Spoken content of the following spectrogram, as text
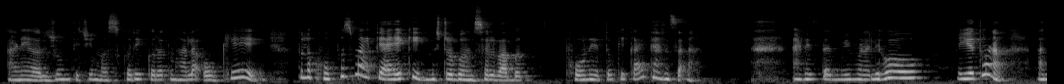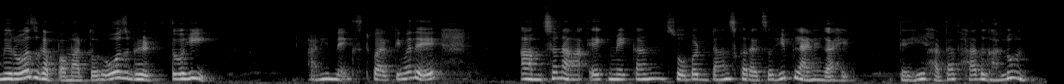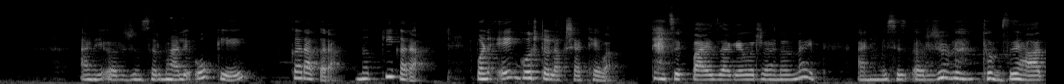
आणि अर्जुन तिची मस्करी करत म्हणाला ओके तुला खूपच माहिती आहे की मिस्टर बन्सलबाबत. फोन येतो की काय त्यांचा? आणि तन्वी म्हणाली हो येतो ना. आम्ही रोज गप्पा मारतो रोज भेटतोही. आणि नेक्स्ट पार्टीमध्ये आमचं ना एकमेकांसोबत डान्स करायचंही प्लॅनिंग आहे. तेही हातात हात घालून. आणि अर्जुन सर म्हणाले ओके करा करा. नक्की करा. पण एक गोष्ट लक्षात ठेवा त्याचे पाय जागेवर राहणार नाहीत. आणि मिसेस अर्जुन तुमचे हात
